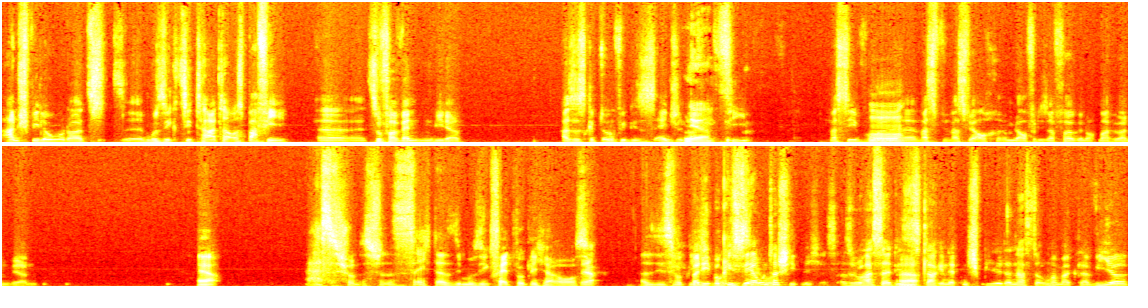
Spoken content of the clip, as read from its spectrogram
Anspielungen oder Z äh, Musikzitate aus Buffy äh, zu verwenden wieder. Also es gibt irgendwie dieses Angel Buffy Ja. Theme, was sie wohl, Mhm. äh, was, was wir auch im Laufe dieser Folge nochmal hören werden. Ja. Das ist schon, das ist, schon, das ist echt, also die Musik fällt wirklich heraus. Ja. Also die ist wirklich. Weil die wirklich sehr, gut. unterschiedlich ist. Also du hast ja dieses Ja. Klarinettenspiel, dann hast du irgendwann mal Klavier,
